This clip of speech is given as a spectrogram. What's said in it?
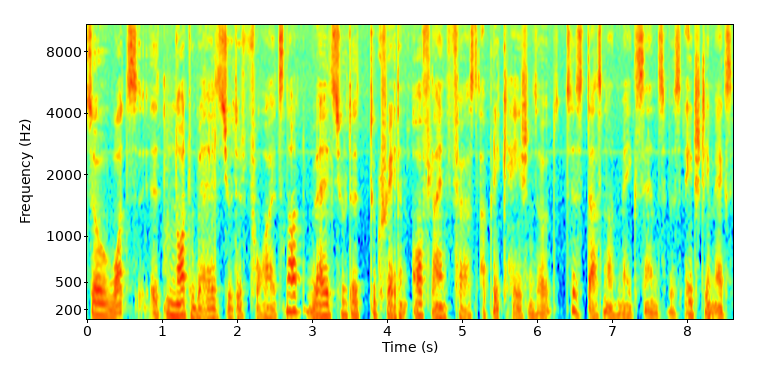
So what's it not well suited for? It's not well suited to create an offline first application. So this does not make sense with HTMX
